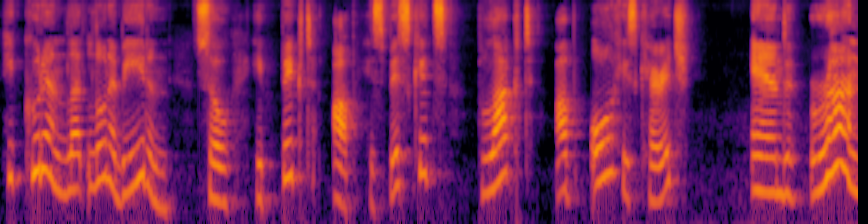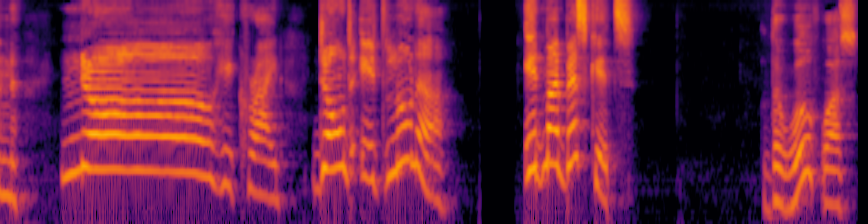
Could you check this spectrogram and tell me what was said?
he couldn't let Luna be eaten, so he picked up his biscuits, plucked up all his courage, and ran. No, he cried. Don't eat Luna. Eat my biscuits. The wolf was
